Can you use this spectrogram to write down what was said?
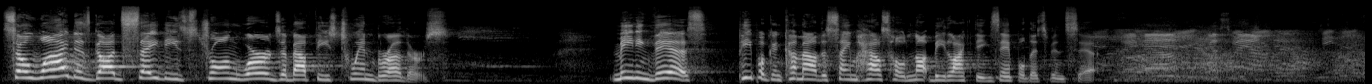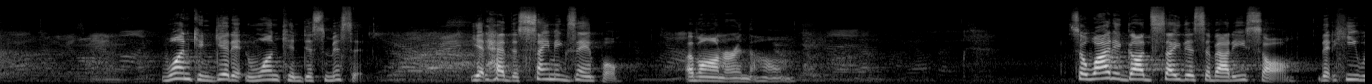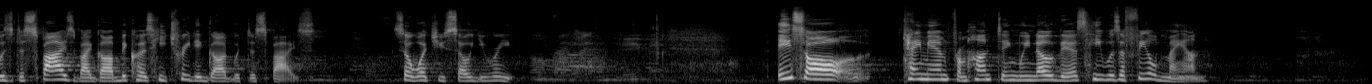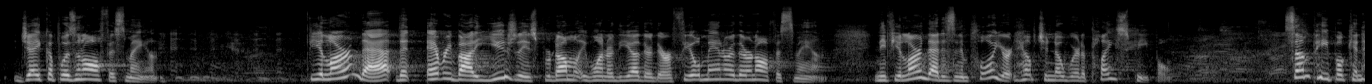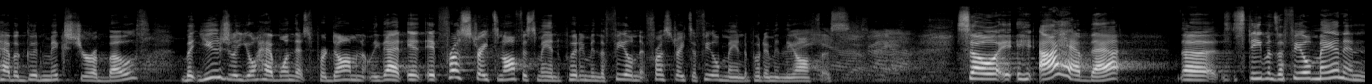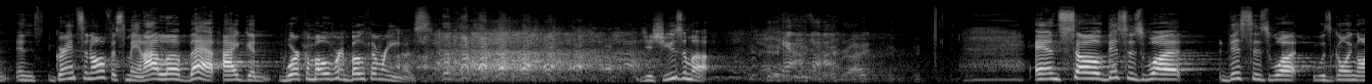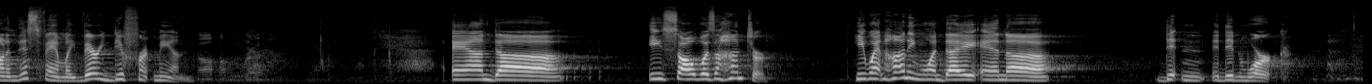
So, why does God say these strong words about these twin brothers? Meaning this, people can come out of the same household not be like the example that's been set. One can get it and one can dismiss it, yet have the same example of honor in the home. So, why did God say this about Esau? That he was despised by God because he treated God with despise. So, what you sow, you reap. Esau came in from hunting. We know this. He was a field man. Jacob was an office man. If you learn that, that everybody usually is predominantly one or the other, they're a field man or they're an office man. And if you learn that as an employer, it helps you know where to place people. Some people can have a good mixture of both, but usually you'll have one that's predominantly that. It, it frustrates an office man to put him in the field, and it frustrates a field man to put him in the office. So I have that. Uh, Stephen's a field man and, and Grant's an office man. I love that. I can work them over in both arenas. Just use them up. Yeah. Right. And so this is what this is what was going on in this family. Very different men. And uh, Esau was a hunter. He went hunting one day and uh, didn't it didn't work.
